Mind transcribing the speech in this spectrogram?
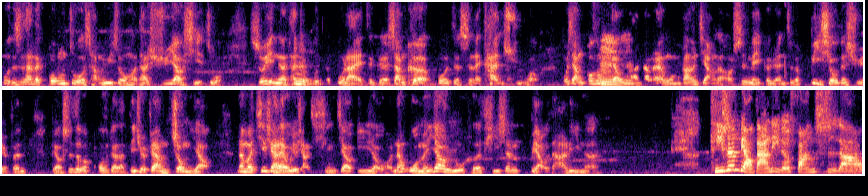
或者是他的工作场域中哈，他需要写作，所以呢，他就不得不来这个上课或者是来看书哦。我想沟通表达，当然我们刚刚讲了哈，是每个人这个必修的学分，表示这个沟通表达的确非常重要。那么接下来我就想请教一柔哈，那我们要如何提升表达力呢？提升表达力的方式啊，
